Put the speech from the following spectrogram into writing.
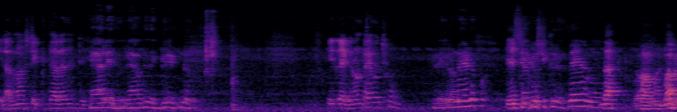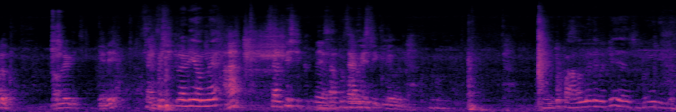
ఇలా స్టిక్ తేలేదండి తేలేదు లేకపోతే దగ్గర ఇట్లు వీళ్ళ దగ్గర ఉంటాయి వచ్చుకోండి దగ్గర ఉన్నాయండి సెల్ఫీ స్టిక్లు బాబులు బాబులు ఇది సెల్ఫీ స్టిక్లు అంటే ఉన్నాయి selfie stick selfie selfie stick లేవు ఇంటి పాదం మీద పెట్టి శుభ్రంగా దిద్దాం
